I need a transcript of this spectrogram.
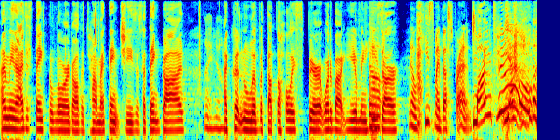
I mean, I just thank the Lord all the time. I thank Jesus. I thank God. I know. I couldn't live without the Holy Spirit. What about you? I mean, He's our. No, He's my best friend. Mine too. Yeah.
